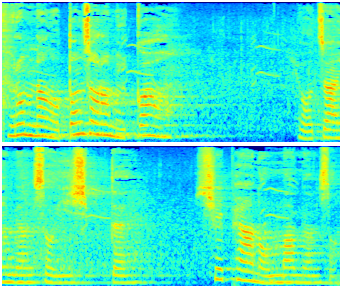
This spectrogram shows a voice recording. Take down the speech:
그럼 난 어떤 사람일까? 여자이면서 20대, 실패한 엄마면서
